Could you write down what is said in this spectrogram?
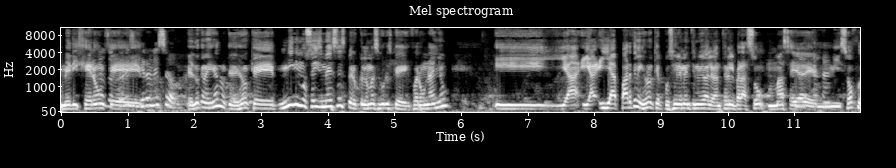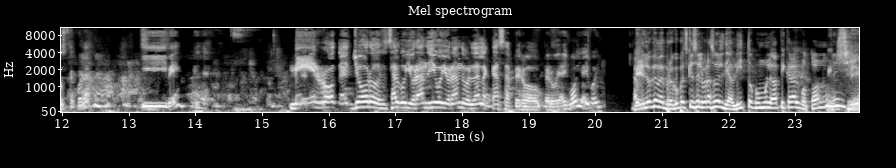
Me dijeron que. dijeron eso. Es lo que me dijeron, que dijeron que mínimo seis meses, pero que lo más seguro es que fuera un año. Y, ya, y, ya- y aparte me dijeron que posiblemente no iba a levantar el brazo más allá de mis ojos, ¿te acuerdas? Y ve. Me he roto, lloro, salgo llorando, llego llorando, ¿verdad? A la casa, pero, pero ahí voy, ahí voy. A mí lo que me preocupa es que es el brazo del diablito. ¿Cómo le va a picar al botón? no? Sí,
